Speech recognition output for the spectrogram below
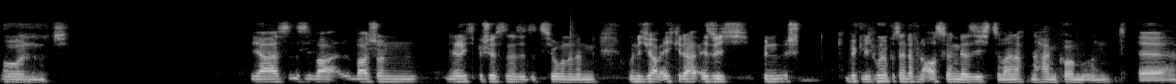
Und ja, es, es war, war schon eine richtig beschissene Situation. Und, dann, und ich habe echt gedacht, also ich bin wirklich 100% davon ausgegangen, dass ich zu Weihnachten heimkomme und äh,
